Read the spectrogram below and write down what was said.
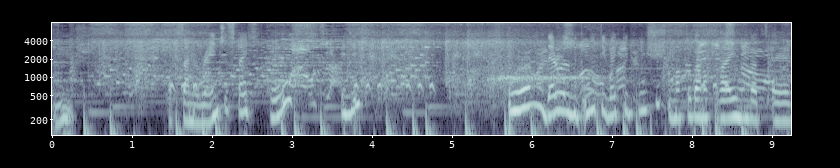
Tschüss. Auch seine Range ist recht groß, finde ich. Boom, Daryl mit Ulti weggepustet. Die macht sogar noch 311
